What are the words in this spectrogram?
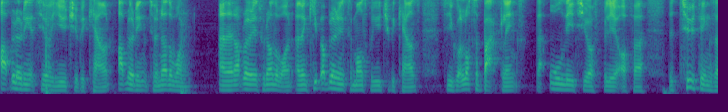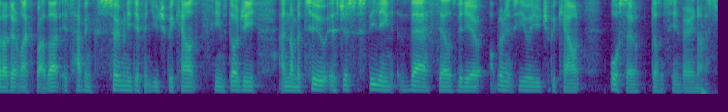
uploading it to your YouTube account, uploading it to another one and then upload it to another one, and then keep uploading it to multiple YouTube accounts. So you've got lots of backlinks that all lead to your affiliate offer. The two things that I don't like about that is having so many different YouTube accounts seems dodgy, and number two is just stealing their sales video, uploading it to your YouTube account. Also, doesn't seem very nice.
